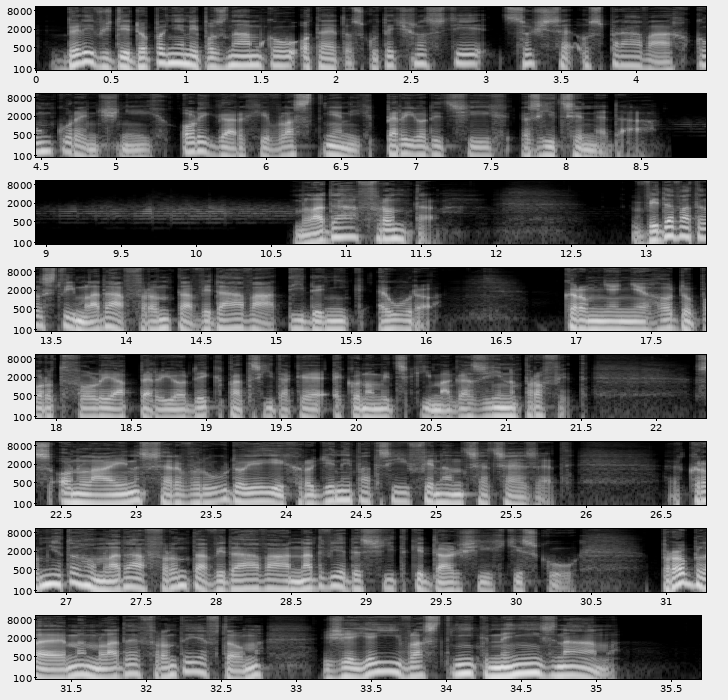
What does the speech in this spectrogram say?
byly vždy doplněny poznámkou o této skutečnosti, což se o zprávách konkurenčních oligarchy vlastněných periodicích říci nedá. Mladá fronta Vydavatelství Mladá fronta vydává týdeník Euro. Kromě něho do portfolia periodik patří také ekonomický magazín Profit. Z online serverů do jejich rodiny patří Finance.cz. Kromě toho Mladá fronta vydává na dvě desítky dalších tisků. Problém Mladé fronty je v tom, že její vlastník není znám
